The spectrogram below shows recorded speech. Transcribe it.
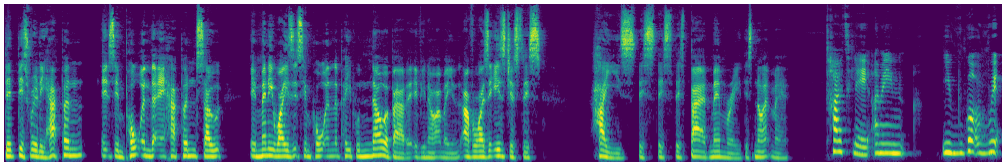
Did this really happen? It's important that it happened. So in many ways, it's important that people know about it. If you know what I mean. Otherwise, it is just this haze, this this this bad memory, this nightmare. Totally. I mean, you've got. A re-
